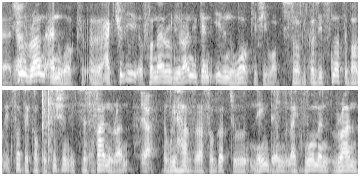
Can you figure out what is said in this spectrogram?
uh, to Yeah. run and walk. Uh, actually, for Nairobi Run, you can even walk if you want. So because it's not about, it's not a competition, it's a fun run. Yeah. Uh, We have, I forgot to name them, like Women Run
